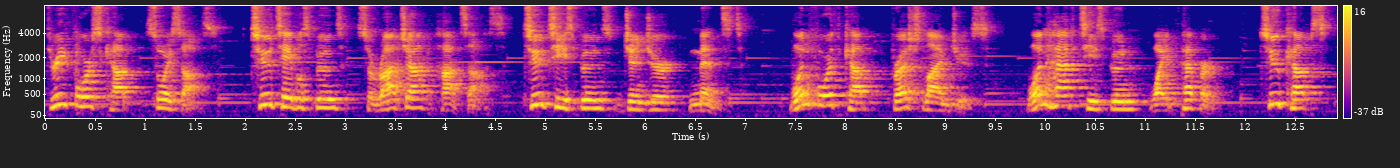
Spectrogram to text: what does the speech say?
Three fourths cup soy sauce. Two tablespoons sriracha hot sauce. Two teaspoons ginger minced. One fourth cup fresh lime juice. One half teaspoon white pepper. Two cups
